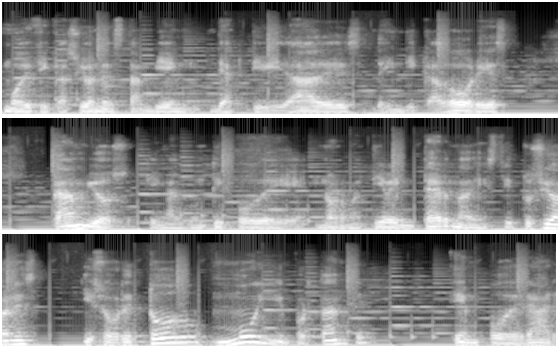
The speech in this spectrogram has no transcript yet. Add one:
modificaciones también de actividades, de indicadores, cambios en algún tipo de normativa interna de instituciones y sobre todo, muy importante, empoderar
